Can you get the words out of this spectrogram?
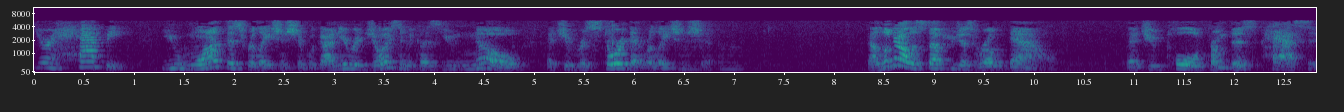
You're happy. You want this relationship with God, and you're rejoicing because you know that you've restored that relationship. Mm-hmm. Now, look at all the stuff you just wrote down that you pulled from this passage.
